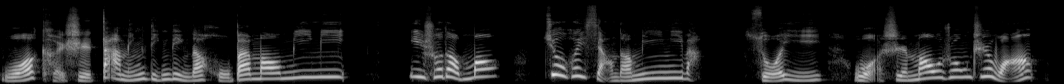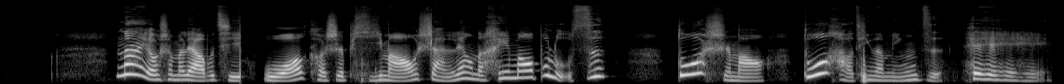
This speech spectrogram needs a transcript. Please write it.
我可是大名鼎鼎的虎斑猫咪咪，一说到猫，就会想到咪咪吧，所以我是猫中之王。那有什么了不起？我可是皮毛闪亮的黑猫布鲁斯，多时髦，多好听的名字！嘿嘿嘿嘿。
